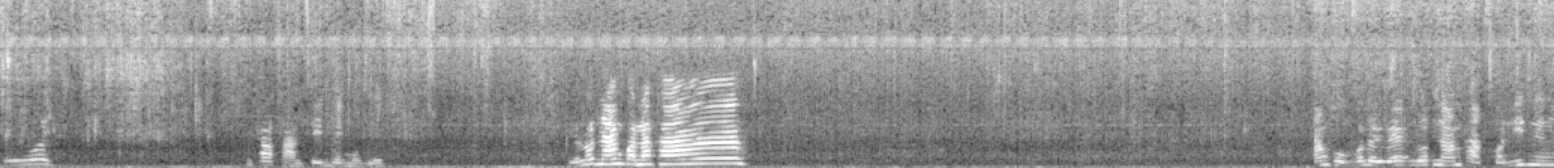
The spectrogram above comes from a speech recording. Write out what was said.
โอ้ยขี้เท่าฐานเต็มไปหมดเลย เดี๋ยวรดน้ำก่อนนะคะ ทางผมก็เลยแวะรดน้ำผักก่อนนิดนึง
